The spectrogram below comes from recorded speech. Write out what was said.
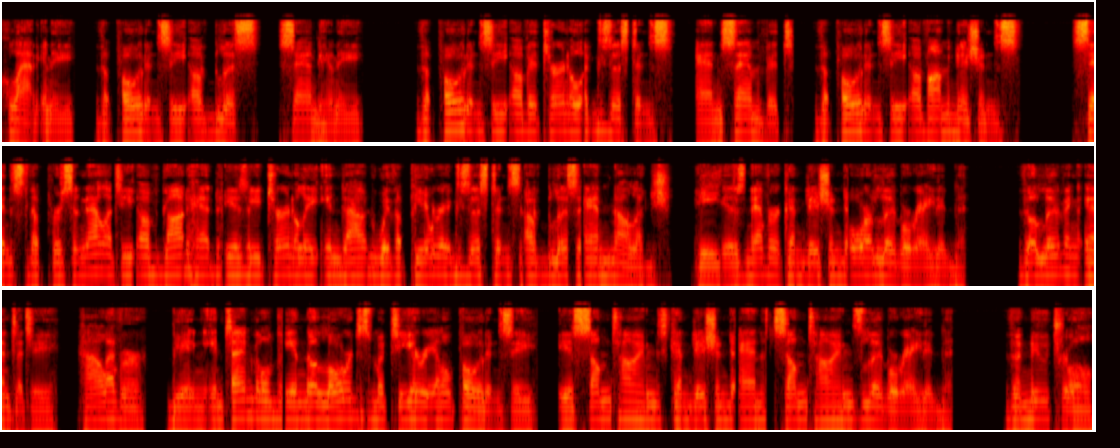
Hladini, the potency of bliss, Sandhini, the potency of eternal existence, and Samvit, the potency of omniscience. Since the personality of Godhead is eternally endowed with a pure existence of bliss and knowledge, he is never conditioned or liberated. The living entity, however, being entangled in the Lord's material potency, is sometimes conditioned and sometimes liberated. The neutral,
